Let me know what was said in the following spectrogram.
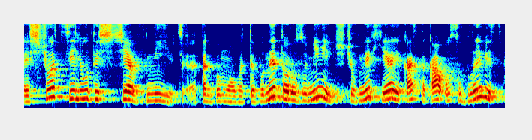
Е, Що ці люди ще вміють, е, так би мовити? Вони то розуміють, що в них є якась така особливість,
